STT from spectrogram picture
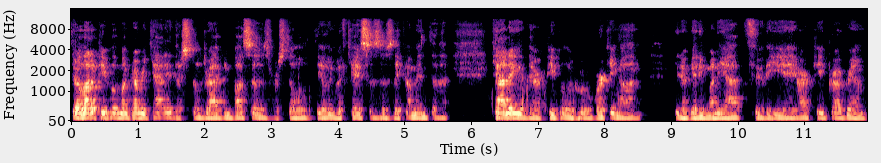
there are a lot of people in Montgomery County, they're still driving buses. We're still dealing with cases as they come into the county. There are people who are working on, you know, getting money out through the EARP program,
